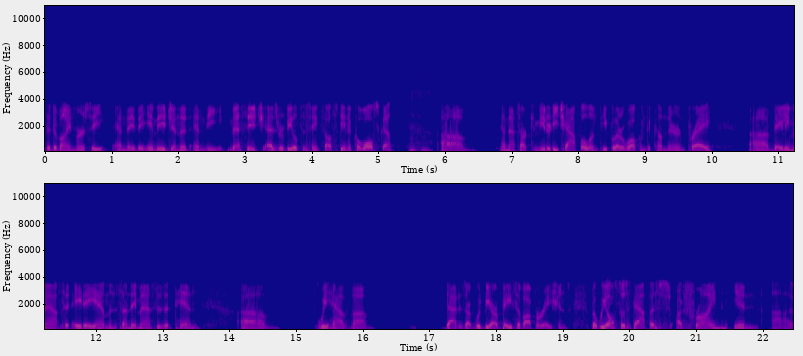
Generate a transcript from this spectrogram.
the Divine Mercy and the, the image and the and the message as revealed to Saint Faustina Kowalska. Mm-hmm. Um, and that's our community chapel, and people are welcome to come there and pray. Uh, daily mass at 8 a.m. and Sunday masses at 10. Um, we have um, that is our, would be our base of operations. But we also staff a, a shrine in uh,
